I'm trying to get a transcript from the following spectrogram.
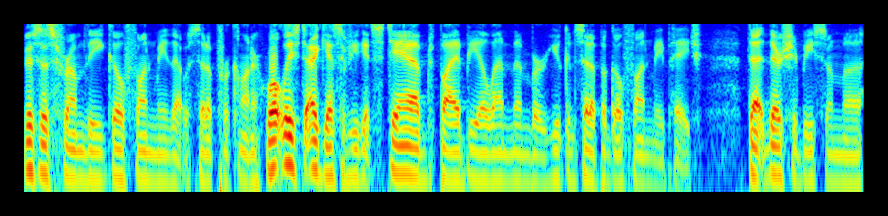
This is from the GoFundMe that was set up for Connor. Well, at least I guess if you get stabbed by a BLM member, you can set up a GoFundMe page. That there should be some uh,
